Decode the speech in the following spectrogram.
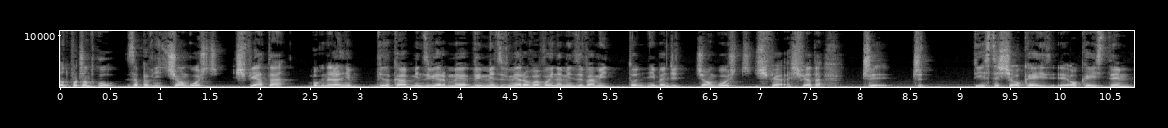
od początku zapewnić ciągłość świata, bo generalnie wielka międzywymiar- międzywymiarowa wojna między wami to nie będzie ciągłość świa, świata. Czy, czy jesteście okej okej z tym,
